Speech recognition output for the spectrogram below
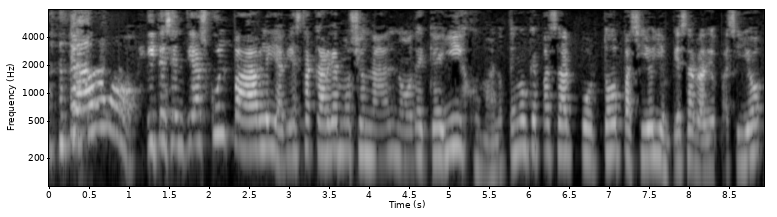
Claro, y te sentías culpable y había esta carga emocional, ¿no? De que, hijo, mano, tengo que pasar por todo pasillo y empieza Radio Pasillo a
